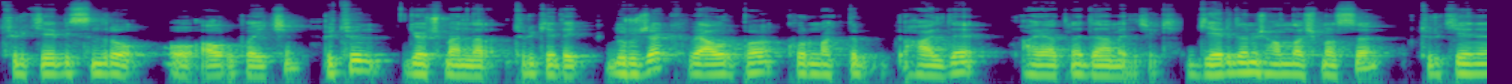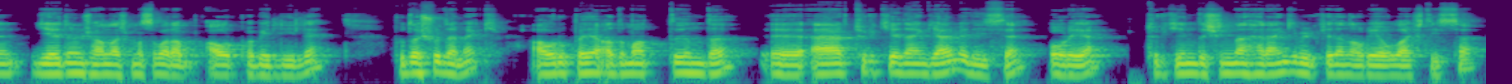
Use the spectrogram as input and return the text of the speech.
Türkiye bir sınır o, o Avrupa için. Bütün göçmenler Türkiye'de duracak ve Avrupa korunaklı halde hayatına devam edecek. Geri dönüş anlaşması Türkiye'nin geri dönüş anlaşması var Avrupa Birliği ile. Bu da şu demek. Avrupa'ya adım attığında eğer Türkiye'den gelmediyse oraya, Türkiye'nin dışında herhangi bir ülkeden oraya ulaştıysa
